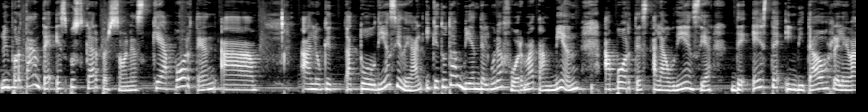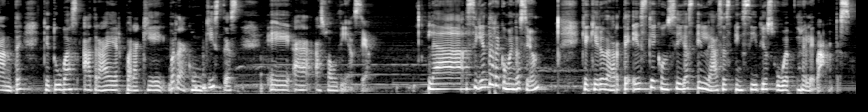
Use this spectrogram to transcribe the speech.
lo importante es buscar personas que aporten a a lo que a tu audiencia ideal y que tú también de alguna forma también aportes a la audiencia de este invitado relevante que tú vas a traer para que ¿verdad? conquistes eh, a, su audiencia. La siguiente recomendación que quiero darte es que consigas enlaces en sitios web relevantes.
